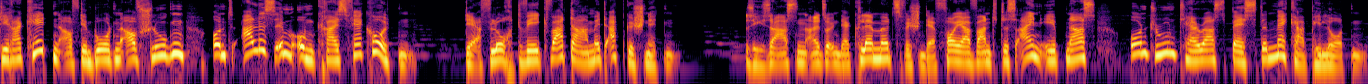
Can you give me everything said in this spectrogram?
die Raketen auf dem Boden aufschlugen und alles im Umkreis verkohlten. Der Fluchtweg war damit abgeschnitten. Sie saßen also in der Klemme zwischen der Feuerwand des Einebners und Runeterras beste Mecha-Piloten.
